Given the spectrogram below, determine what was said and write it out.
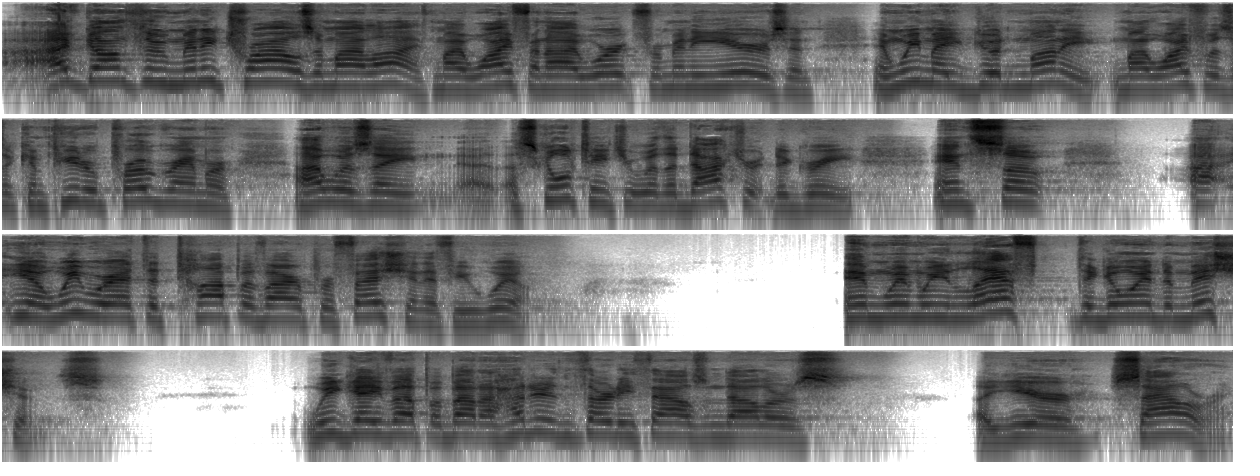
I've gone through many trials in my life. My wife and I worked for many years and, and we made good money. My wife was a computer programmer. I was a, a school teacher with a doctorate degree. And so, uh, you know, we were at the top of our profession, if you will. And when we left to go into missions, we gave up about $130,000 a year salary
